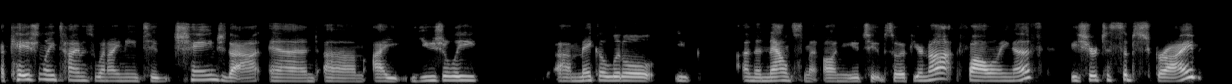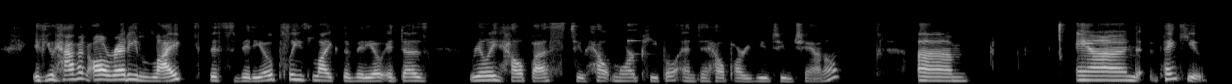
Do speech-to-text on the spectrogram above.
occasionally times when I need to change that, and um, I usually uh, make a little you, an announcement on YouTube. So if you're not following us, be sure to subscribe. If you haven't already liked this video, please like the video. It does really help us to help more people and to help our YouTube channel. Um, and thank you.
